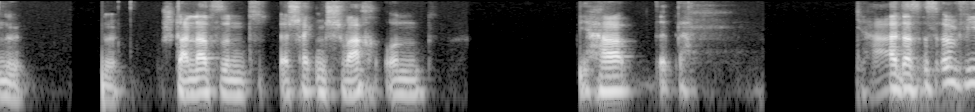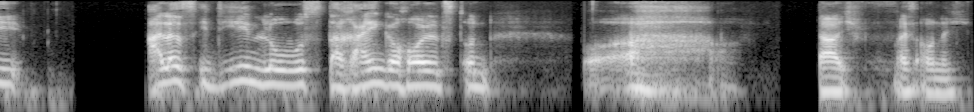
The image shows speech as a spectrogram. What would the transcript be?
Nö. Nö. Standards sind erschreckend schwach und ja, ja, das ist irgendwie, alles ideenlos da reingeholzt und oh, ja, ich weiß auch nicht.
